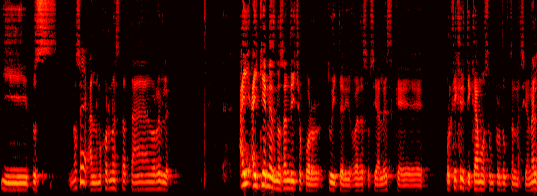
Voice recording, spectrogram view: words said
Y pues, no sé, a lo mejor no está tan horrible. Hay, hay quienes nos han dicho por Twitter y redes sociales que ¿por qué criticamos un producto nacional?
